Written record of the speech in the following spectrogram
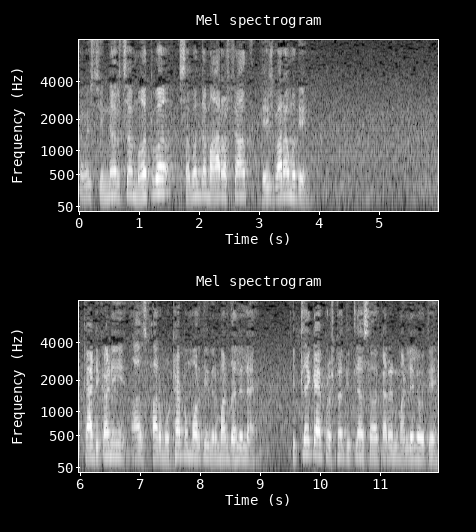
त्यामुळे सिन्नरचं महत्त्व संबंध महाराष्ट्रात देशभरामध्ये त्या ठिकाणी आज फार मोठ्या प्रमाणावरती निर्माण झालेला आहे. तिथले काय प्रश्न तिथल्या सहकार्याने मांडलेले होते.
